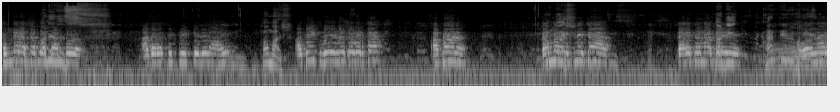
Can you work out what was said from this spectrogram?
सुंदर अशा प्रकारचं आदरातिथ्य केलेलं आहे. अधिक वेळ न दवडता अपन संबंध इतने चा कार्यक्रम बोलना आपण धम्मदेशनेच्या कार्यक्रमाकडे वळणार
